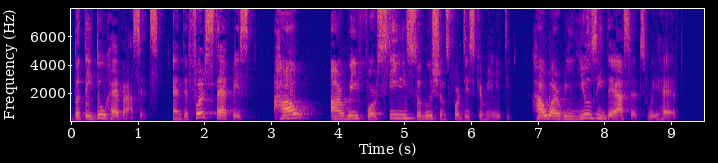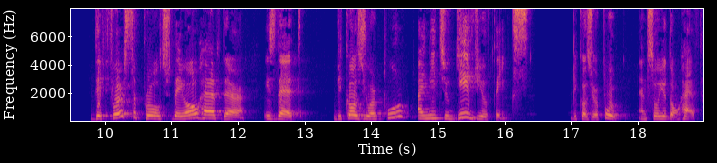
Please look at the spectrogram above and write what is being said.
but they do have assets. And the first step is how are we foreseeing solutions for this community? How are we using the assets we have? The first approach they all have there is that because you are poor, I need to give you things because you're poor and so you don't have.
